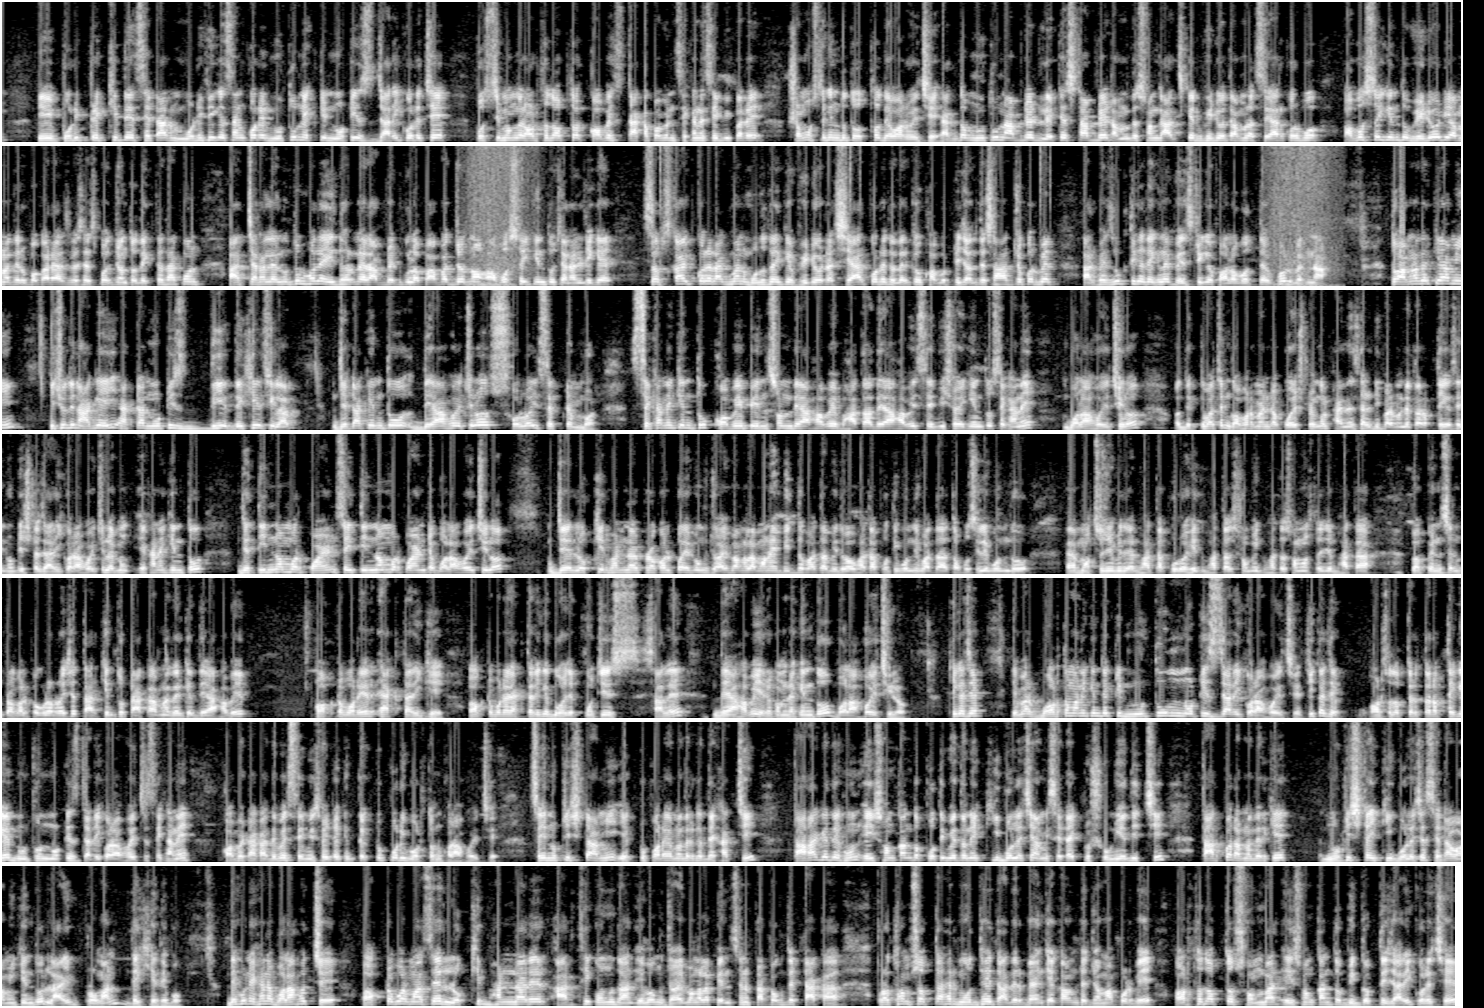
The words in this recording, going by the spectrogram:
পরিপ্রেক্ষিতে সেটার মডিফিকেশন করে নতুন একটি নোটিশ জারি করেছে। পশ্চিমবঙ্গের অর্থ দপ্তর কবে টাকা পাবেন সেখানে সেই ব্যাপারে সমস্ত কিন্তু তথ্য দেওয়া রয়েছে। একদম নতুন আপডেট লেটেস্ট আপডেট আমাদের সঙ্গে আজকের ভিডিওতে আমরা শেয়ার করব। অবশ্যই কিন্তু ভিডিওটি আপনাদের উপকারে আসবে। শেষ পর্যন্ত দেখতে থাকুন। আর চ্যানেলে নতুন হলে এই ধরনের আপডেটগুলো পাওয়ার জন্য অবশ্যই কিন্তু চ্যানেলটিকে সাবস্ক্রাইব করে রাখবেন। বন্ধুদেরকে ভিডিওটা শেয়ার করে তাদেরকেও খবরটি জানতে সাহায্য করবেন। আর ফেসবুক থেকে দেখলে পেজটিকে ফলো করতে ভুলবেন না। তো আপনাদেরকে আমি কিছুদিন আগেই একটা নোটিশ দিয়ে দেখিয়েছিলাম। যেটা কিন্তু দেয়া হয়েছিল ষোলোই সেপ্টেম্বর। সেখানে কিন্তু কবে পেনশন দেয়া হবে, ভাতা দেয়া হবে, সে বিষয়ে কিন্তু সেখানে বলা হয়েছিল। দেখতে পাচ্ছেন government of West Bengal financial ডিপার্টমেন্টের তরফ থেকে সেই নোটিশটা জারি করা হয়েছিল এবং এখানে কিন্তু যে তিন নম্বর পয়েন্ট সেই তিন নম্বর পয়েন্টে বলা হয়েছিল যে লক্ষ্মীর ভান্ডার প্রকল্প এবং জয় বাংলা মানে বৃদ্ধ ভাতা, বিধবা ভাতা, প্রতিবন্ধী ভাতা, তপশিলি বন্ধু মৎস্যজীবীদের ভাতা, পুরোহিত ভাতা, শ্রমিক ভাতা, সমস্ত যে ভাতা বা পেনশন প্রকল্পগুলো রয়েছে, তার কিন্তু টাকা আপনাদেরকে দেয়া হবে। অক্টোবরের এক তারিখে। অক্টোবরের এক তারিখে দু হাজার পঁচিশ সালে দেয়া হবে, এরকমটা কিন্তু বলা হয়েছিল। ঠিক আছে? এবার বর্তমানে কিন্তু একটি নতুন নোটিশ জারি করা হয়েছে। ঠিক আছে? অর্থ দপ্তরের তরফ থেকে নতুন নোটিশ জারি করা হয়েছে। সেখানে কবে টাকা দেবে সে বিষয়টা কিন্তু একটু পরিবর্তন করা হয়েছে। সেই নোটিশটা আমি একটু পরে আমাদেরকে দেখাচ্ছি। তার আগে দেখুন, এই সংক্রান্ত প্রতিবেদনে কি বলেছে আমি সেটা একটু শুনিয়ে দিচ্ছি। তারপর আপনাদেরকে নোটিশটাই কি বলেছে সেটাও আমি কিন্তু লাইভ প্রমাণ দেখিয়ে দেব। দেখুন, এখানে বলা হচ্ছে অক্টোবর মাসের লক্ষ্মীর ভাণ্ডারের আর্থিক অনুদান এবং জয় বাংলা পেনশন প্রাপকদের টাকা প্রথম সপ্তাহের মধ্যেই তাদের ব্যাংক অ্যাকাউন্টে জমা পড়বে। অর্থ দপ্তর সোমবার এই সংক্রান্ত বিজ্ঞপ্তি জারি করেছে।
